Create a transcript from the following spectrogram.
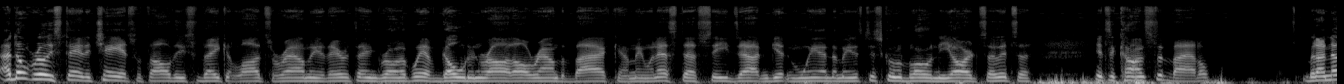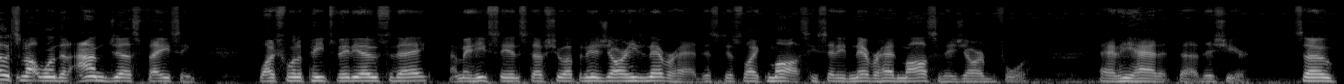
I don't really stand a chance with all these vacant lots around me and everything growing up. We have goldenrod all around the back. I mean, when that stuff seeds out and getting wind, I mean, it's just going to blow in the yard. So it's a, it's a constant battle. But I know it's not one that I'm just facing. Watched one of Pete's videos today. I mean, he's seeing stuff show up in his yard he's never had. It's just like moss. He said he'd never had moss in his yard before, and he had it uh, this year. So,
